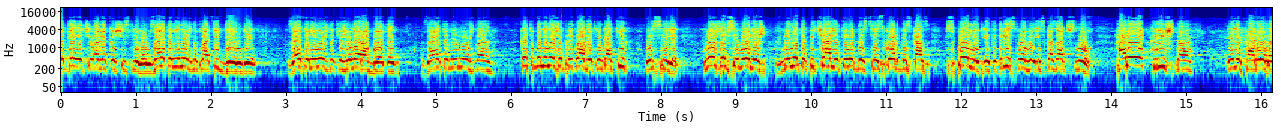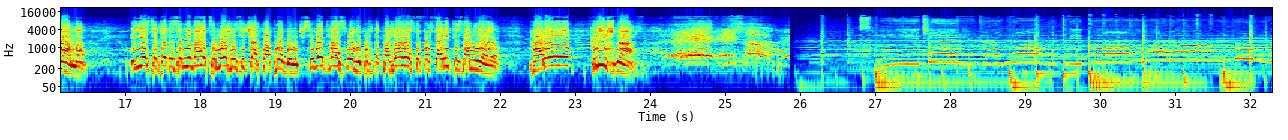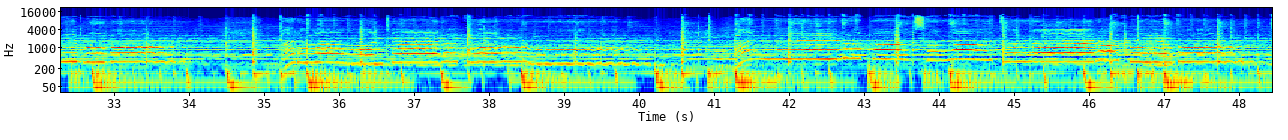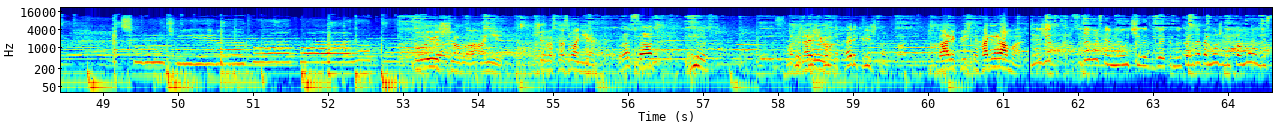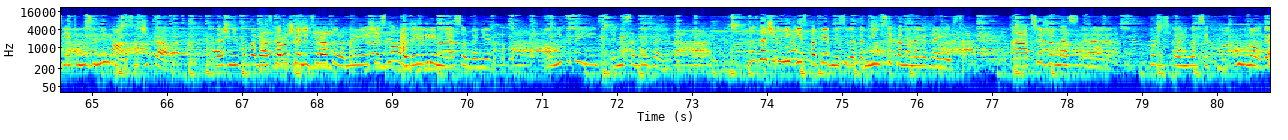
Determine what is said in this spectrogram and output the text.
слова делают человека счастливым. За это не нужно платить деньги, за это не нужно тяжело работать, за это не нужно... К этому не нужно прикладывать никаких усилий. Нужно всего лишь в минуту печали, трудностей, скорби сказ... вспомнить эти три слова и сказать вслух. Харе Кришна или Харе Рама. И если кто-то сомневается, можно сейчас попробовать. Всего два слова. Пожалуйста, повторите за мною. Харе Кришна. Раз название. Просад, милость. Благодарю. Харе Кришна. Хари Кришна, Хари Рама. Ну, я с удовольствием научилась бы этому. И когда-то, может быть, по молодости я этим и занималась, и читала. И даже мне попадалась хорошая литература, но ее сейчас мало, да и времени особо нет. А у них это есть, они собой заняты. Ну, значит, у них есть потребность в этом. Не у всех она, наверное, есть. А все же у нас э, божеского не во всех ма- много.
